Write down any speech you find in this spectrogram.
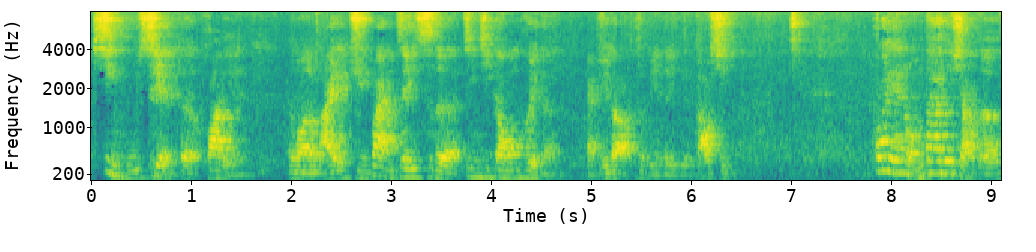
幸福县的花莲，那么来举办这一次的经济高峰会呢，感觉到特别的一个高兴。花莲我们大家都晓得，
